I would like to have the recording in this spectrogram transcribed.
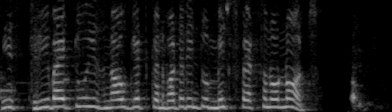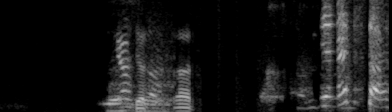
this 3 by 2 is now get converted into mixed fraction or not? Yes, Yes, sir. sir. Yes, sir.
